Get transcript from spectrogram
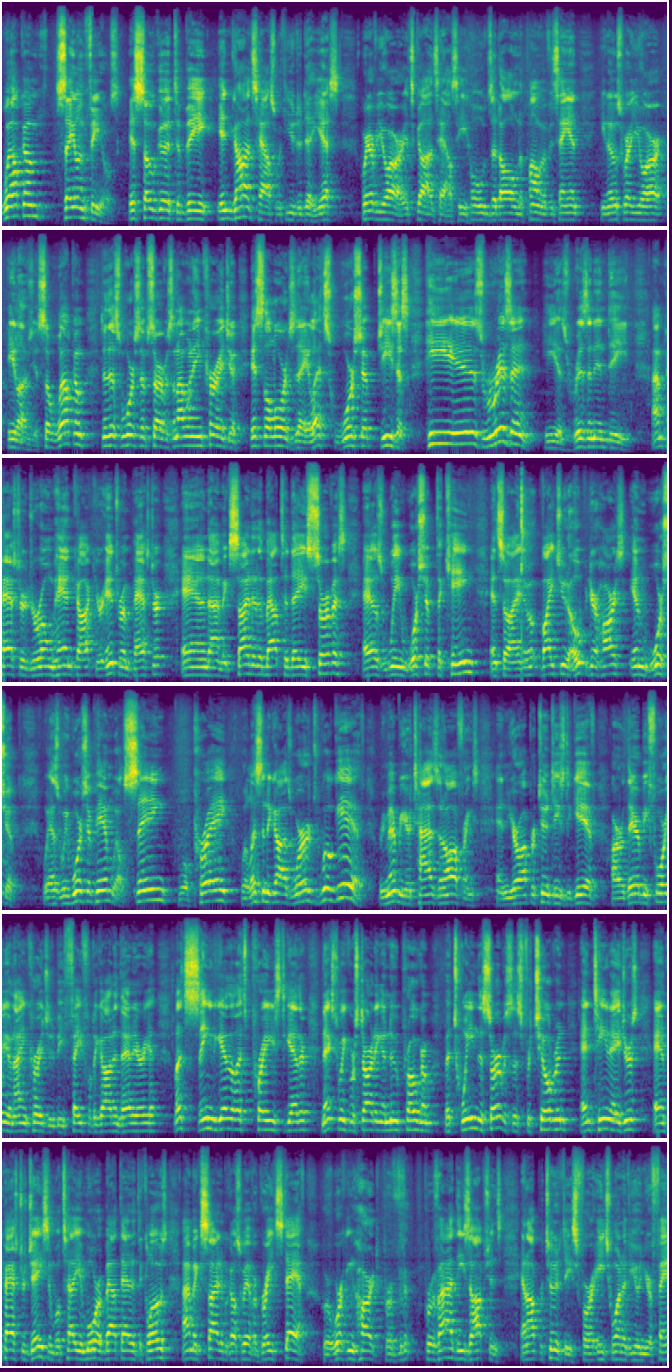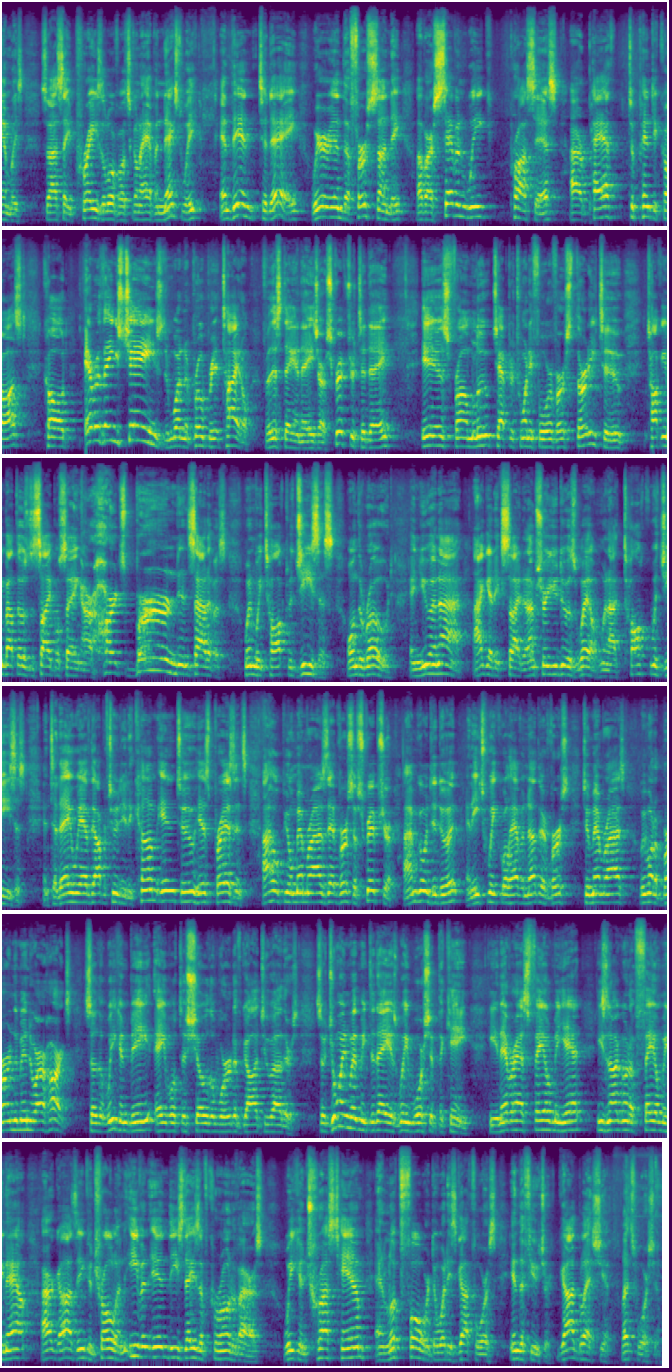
Welcome, Salem Fields. It's so good to be in God's house with you today. Yes, wherever you are, it's God's house. He holds it all in the palm of His hand. He knows where you are. He loves you. So, welcome to this worship service. And I want to encourage you it's the Lord's Day. Let's worship Jesus. He is risen. He is risen indeed. I'm Pastor Jerome Hancock, your interim pastor, and I'm excited about today's service as we worship the King. And so I invite you to open your hearts in worship. As we worship Him, we'll sing, we'll pray, we'll listen to God's words, we'll give. Remember your tithes and offerings, and your opportunities to give are there before you, and I encourage you to be faithful to God in that area. Let's sing together, let's praise together. Next week, we're starting a new program between the services for children and teenagers, and Pastor Jason will tell you more about that at the close. I'm excited because we have a great staff who are working hard to prov- provide these options and opportunities for each one of you and your families. So I say, praise the Lord for what's going to happen next week. And then today, we're in the first Sunday of our seven week process, our path to Pentecost, called Everything's Changed, and what an appropriate title for this day and age. Our scripture today is from Luke chapter 24, verse 32 talking about those disciples saying, Our hearts burned inside of us when we talked with Jesus on the road. And you and I, I get excited. I'm sure you do as well when I talk with Jesus. And today we have the opportunity to come into his presence. I hope you'll memorize that verse of scripture. I'm going to do it, and each week we'll have another verse to memorize. We want to burn them into our hearts so that we can be able to show the word of God to others. So join with me today as we worship the King. He never has failed me yet. He's not going to fail me now. Our God's in control. And even in these days of coronavirus, we can trust Him and look forward to what He's got for us in the future. God bless you. Let's worship.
